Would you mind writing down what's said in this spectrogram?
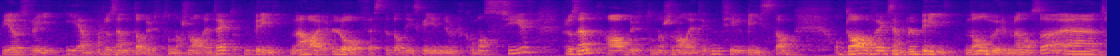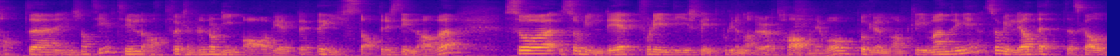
Vi ønsker å gi 1 av bruttonasjonalinntekt. Britene har lovfestet at de skal gi 0,7 av bruttonasjonalinntekten til bistand. Og da har f.eks. britene og nordmenn også eh, tatt eh, initiativ til at f.eks. når de avhjelper øystater i Stillehavet så, så, vil de, fordi de sliter pga. økt havnivå pga. klimaendringer, så vil de at dette skal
